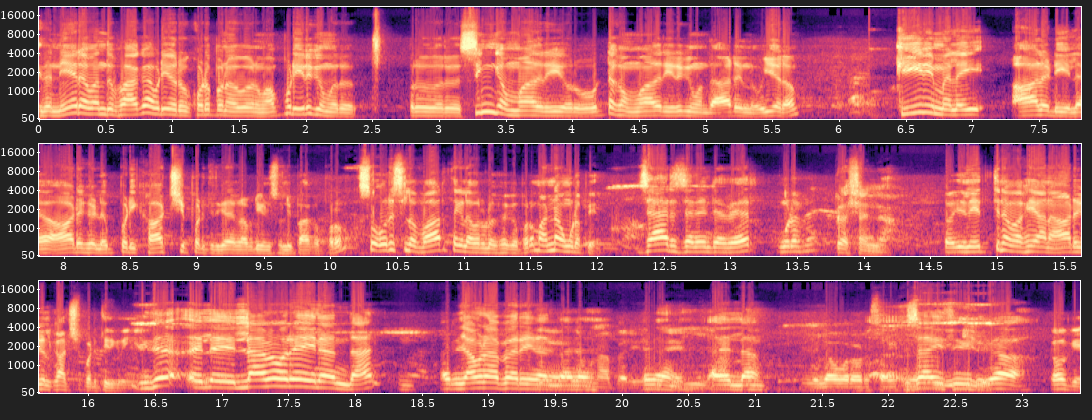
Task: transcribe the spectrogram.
இதை நேராக வந்து பார்க்க அப்படியே ஒரு கொடுப்பனை வரும் அப்படி இருக்கும் ஒரு ஒரு ஒரு சிங்கம் மாதிரி ஒரு ஒட்டகம் மாதிரி இருக்கும் அந்த ஆடுகளின் உயரம். கீரிமலை ஆலடியில் ஆடுகள் எப்படி காட்சிப்படுத்திருக்கார்கள் அப்படின்னு சொல்லி பார்க்க போகிறோம் ஸோ ஒரு சில வார்த்தைகள் அவரோட கேட்க போகிறோம் அண்ணா உங்களோட பேர்? சார் சார் என் பேர் உங்களோட பேர்? பிரசன்னா. இதில் எத்தனை வகையான ஆடுகள் காட்சிப்படுத்திருக்கீங்க இது இல்ல எல்லாமே ஒரே இனம் தான். ஒரு ஜமுனா பேர் இனம் தான் எல்லாம் இதெல்லாம் ஒரு ஒரு சைஸ் சைஸ் ஓகே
